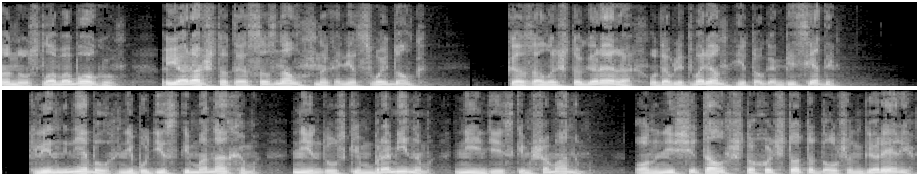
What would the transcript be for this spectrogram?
«Ну, слава богу, я рад, что ты осознал, наконец, свой долг». Казалось, что Геррера удовлетворен итогом беседы. Клинг не был ни буддистским монахом, ни индусским брамином, ни индейским шаманом. Он не считал, что хоть что-то должен Геррере,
